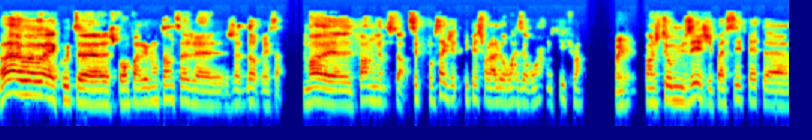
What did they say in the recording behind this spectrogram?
Ouais, ouais, ouais, écoute, euh, je pourrais en parler longtemps de ça, j'adorerais ça. Moi, euh, parle-moi d'histoire. C'est pour ça que j'ai trippé sur la Leroy 01 aussi, tu vois. Oui. Quand j'étais au musée, j'ai passé peut-être, euh,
